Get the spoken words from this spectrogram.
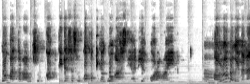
gue nggak terlalu suka. Tidak sesuka ketika gue ngasih hadiah ke orang lain. Ah. kalau lu bagaimana?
